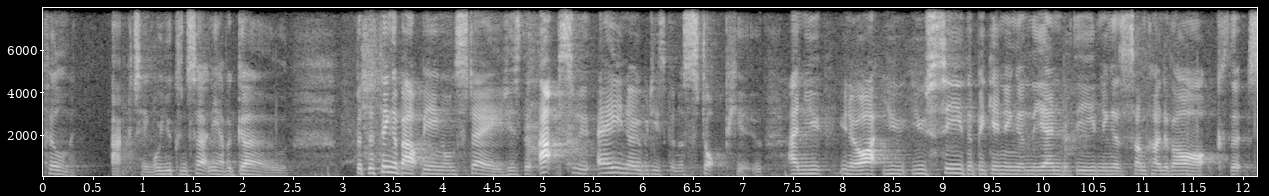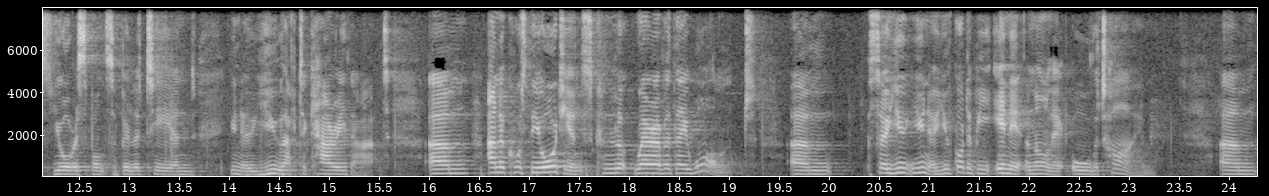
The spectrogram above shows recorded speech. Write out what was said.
film acting, or you can certainly have a go. But the thing about being on stage is that absolute a nobody's going to stop you, and you you know you you see the beginning and the end of the evening as some kind of arc that's your responsibility, and you know you have to carry that. Um, and of course, the audience can look wherever they want. Um, so you you know you've got to be in it and on it all the time. Um,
